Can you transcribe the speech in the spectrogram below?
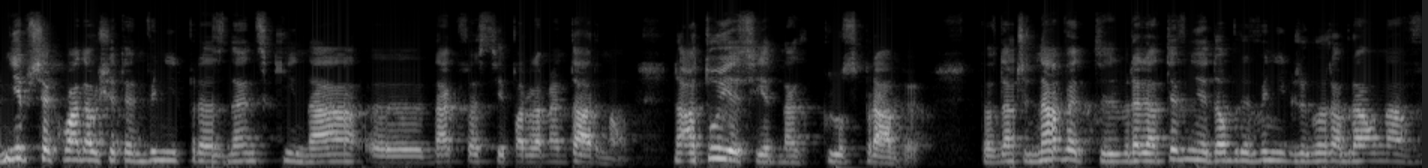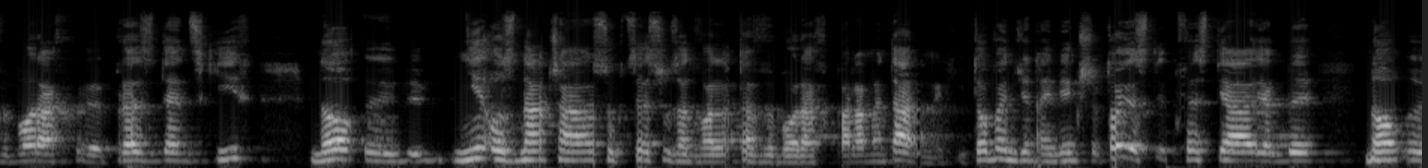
nie przekładał się ten wynik prezydencki na, y, na kwestię parlamentarną. No a tu jest jednak plus sprawy. To znaczy nawet relatywnie dobry wynik Grzegorza Brauna w wyborach y, prezydenckich no, y, nie oznacza sukcesu za dwa lata w wyborach parlamentarnych. I to będzie największe, to jest kwestia jakby no, y,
